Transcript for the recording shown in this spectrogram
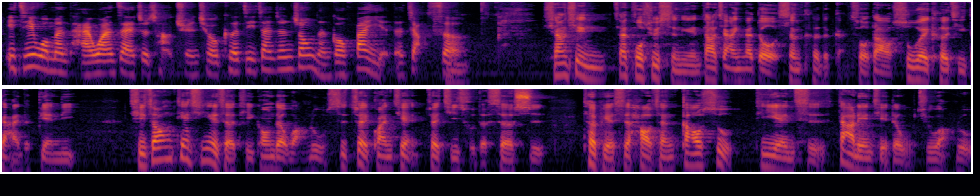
以及我们台湾在这场全球科技战争中能够扮演的角色。相信在过去十年，大家应该都有深刻的感受到数位科技带来的便利。其中，电信业者提供的网络是最关键、最基础的设施，特别是号称高速、低延迟、大连接的五 G 网络，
